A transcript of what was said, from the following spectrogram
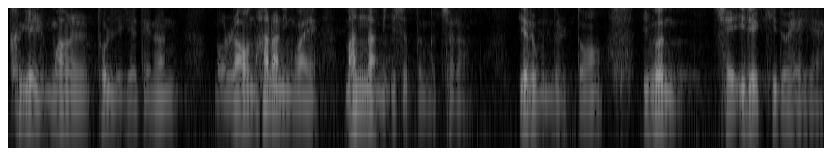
크게 영광을 돌리게 되는 놀라운 하나님과의 만남이 있었던 것처럼 여러분들도 이번 제1의 기도회에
